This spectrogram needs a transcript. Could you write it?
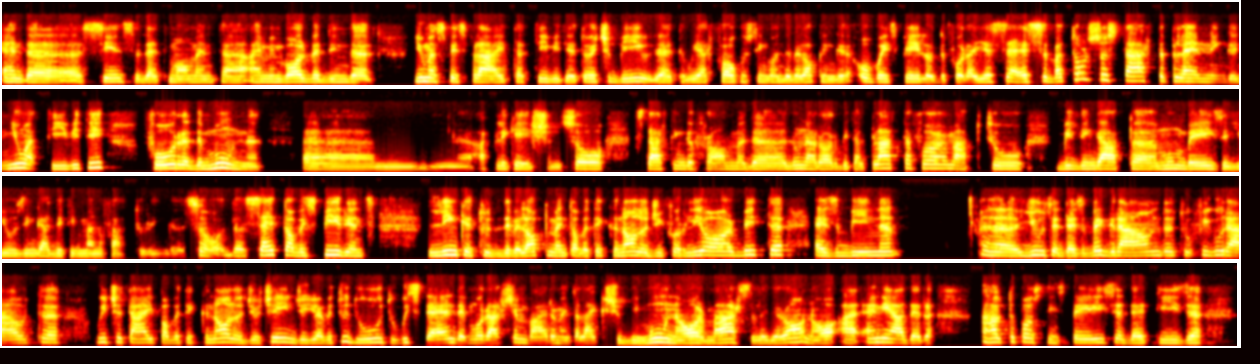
And uh, since that moment, uh, I'm involved in the human spaceflight activity at OHB that we are focusing on developing always payload for ISS, but also start planning a new activity for the moon um, application. So starting from the lunar orbital platform up to building up uh, moon base using additive manufacturing. So the set of experience linked to the development of a technology for LEO orbit has been uh, used as background to figure out uh, which type of technology or change you have to do to withstand a more harsh environment like should be moon or mars later on or uh, any other outpost in space that is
